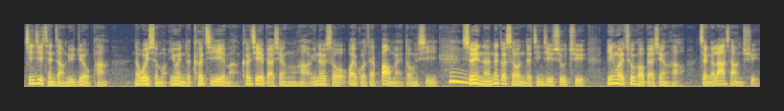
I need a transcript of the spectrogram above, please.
经济成长率六趴。那为什么？因为你的科技业嘛，科技业表现很好，因为那个时候外国在爆买东西，嗯、所以呢，那个时候你的经济数据因为出口表现好，整个拉上去，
